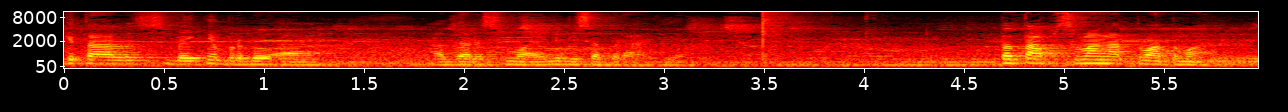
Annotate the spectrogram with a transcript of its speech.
kita sebaiknya berdoa agar semua ini bisa berakhir. Tetap semangat teman-teman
